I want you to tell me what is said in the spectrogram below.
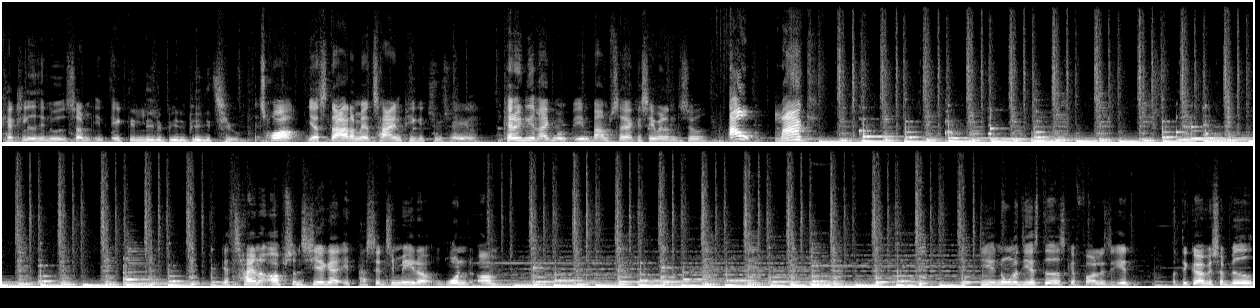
kan klæde hende ud som en ægte lille bitte Pikachu. Jeg tror, jeg starter med at tegne Pikachus hale. Kan du ikke lige række mig en bamse, så jeg kan se, hvordan det ser ud? Au! Mark! Jeg tegner op sådan cirka et par centimeter rundt om. De, nogle af de her steder skal foldes ind, og det gør vi så ved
